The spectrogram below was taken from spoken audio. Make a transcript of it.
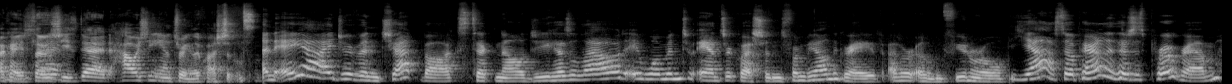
Okay, so she's dead. How is she answering the questions? An AI driven chat box technology has allowed a woman to answer questions from beyond the grave at her own funeral. Yeah, so apparently there's this program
